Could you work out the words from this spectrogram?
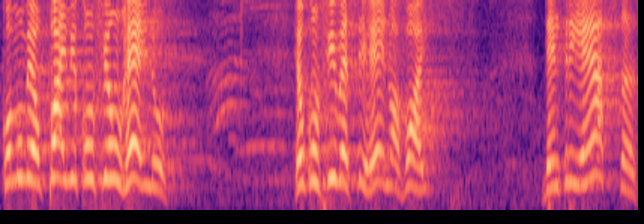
como meu pai me confiou um reino, eu confio esse reino a vós. Dentre essas,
